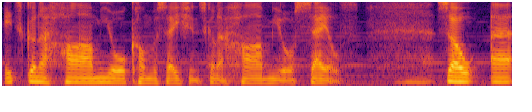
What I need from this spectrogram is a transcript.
it's going to harm your conversation. It's going to harm your sales. So, uh,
